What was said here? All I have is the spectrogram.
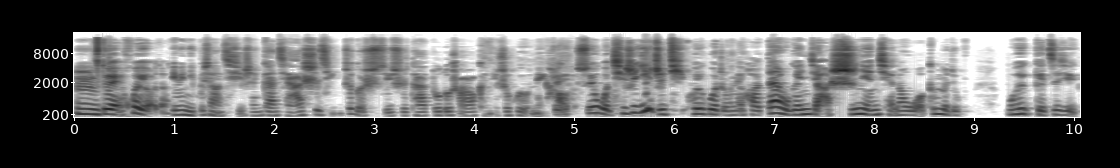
嗯，对，会有的，因为你不想起身干其他事情，这个其实他多多少少肯定是会有内耗的。所以我其实一直体会过这种内耗，但是我跟你讲，十年前的我根本就不会给自己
